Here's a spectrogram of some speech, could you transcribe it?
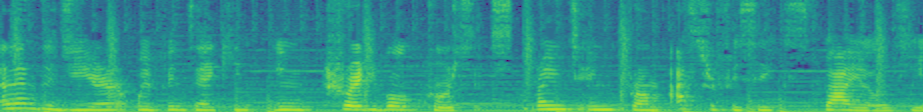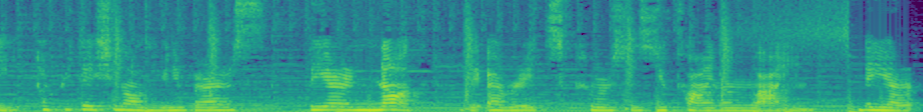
Along the year, we've been taking incredible courses, ranging from astrophysics, biology, computational universe. They are not the average courses you find online. They are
